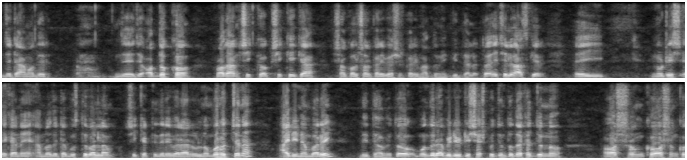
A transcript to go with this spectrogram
যেটা আমাদের, যে যে অধ্যক্ষ প্রধান শিক্ষক, শিক্ষিকা, সকল সরকারি, বেসরকারি মাধ্যমিক বিদ্যালয়। তো এই ছিল আজকের এই নোটিশ। এখানে আমরা যেটা বুঝতে পারলাম, শিক্ষার্থীদের এবার আর রোল নম্বর হচ্ছে না, আইডি নাম্বারেই দিতে হবে। তো বন্ধুরা, ভিডিওটি শেষ পর্যন্ত দেখার জন্য অসংখ্য অসংখ্য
